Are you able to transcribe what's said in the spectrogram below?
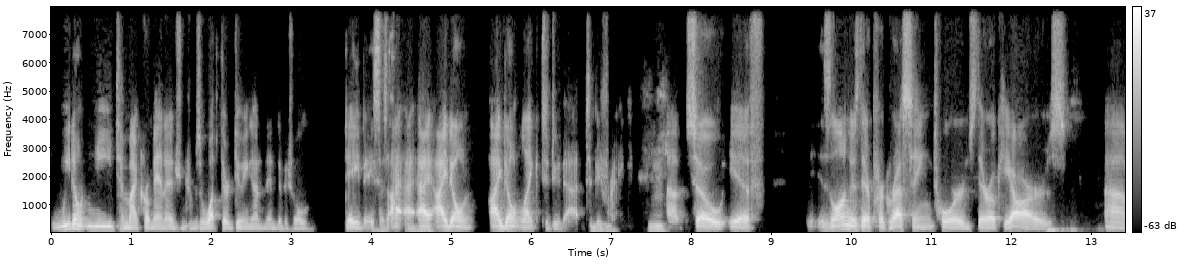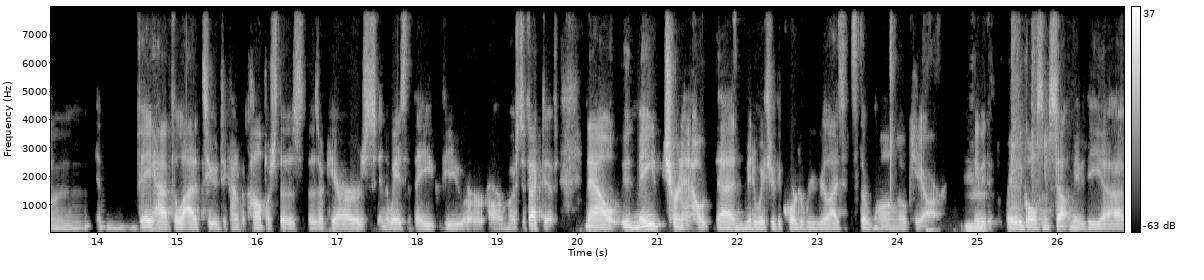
we don't need to micromanage in terms of what they're doing on an individual day basis. I, I, mm-hmm. I don't I don't like to do that, to be frank. Mm-hmm. Um, so if as long as they're progressing towards their OKRs, um, they have the latitude to kind of accomplish those those OKRs in the ways that they view are, are most effective. Now, it may turn out that midway through the quarter we realize it's the wrong OKR. Mm-hmm. Maybe the, maybe the goals themselves, maybe the uh,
